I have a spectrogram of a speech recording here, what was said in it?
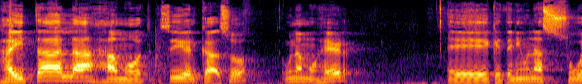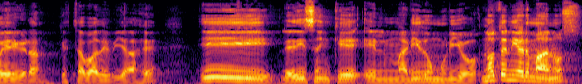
Haitala Hamot, sigue el caso, una mujer eh, que tenía una suegra que estaba de viaje y le dicen que el marido murió, no tenía hermanos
